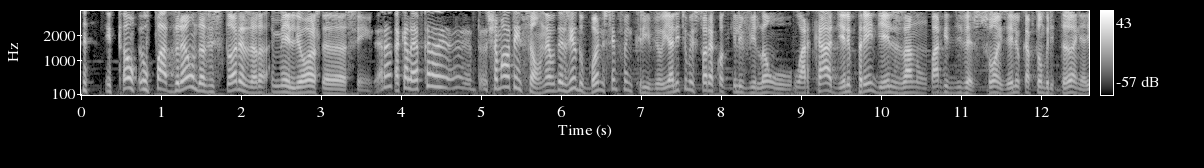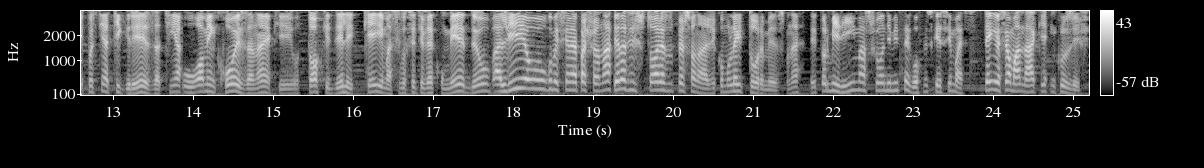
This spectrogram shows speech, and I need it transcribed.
Então, o padrão das histórias era melhor, eh, assim. Era, naquela época era, eh, chamava atenção, né? O desenho do Bunny sempre foi incrível. E ali tem uma história com aquele vilão, o, o Arcade, ele prende eles lá num parque de diversões, ele e o Capitão Britânia. Depois tinha a Tigresa, tinha o Homem Coisa, né? Que o toque dele queima se você tiver com medo. Eu, ali eu comecei a me apaixonar pelas histórias do personagem, como leitor mesmo, né? Leitor mirim, mas foi onde me pegou. Não esqueci mais. Tenho esse almanac, inclusive.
